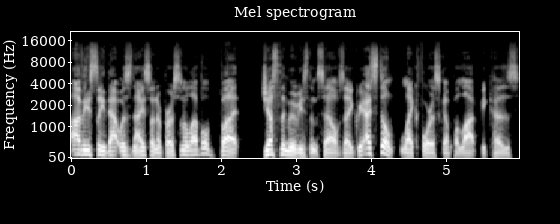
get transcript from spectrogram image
obviously that was nice on a personal level, but just the movies themselves, I agree. I still like Forrest Gump a lot because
